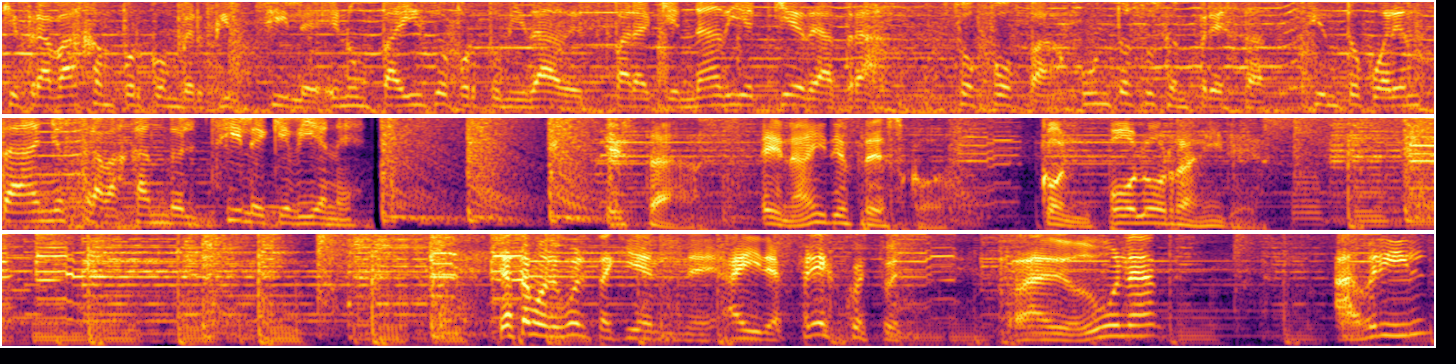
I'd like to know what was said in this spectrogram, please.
que trabajan por convertir Chile en un país de oportunidades para que nadie quede atrás. Sofofa, junto a sus empresas, 140 años trabajando el Chile que viene. Estás en aire fresco con Polo Ramírez. Ya estamos de vuelta aquí en eh, aire fresco. Esto es Radio Duna. Abril,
